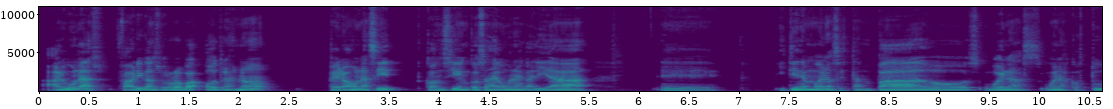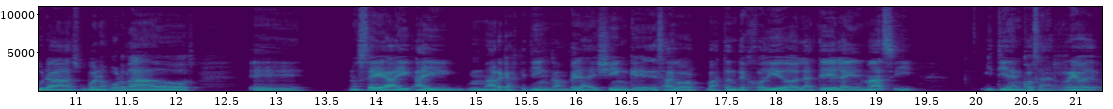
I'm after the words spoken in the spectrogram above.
Algunas fabrican su ropa, otras no, pero aún así consiguen cosas de buena calidad eh, y tienen buenos estampados, buenas, buenas costuras, buenos bordados. eh, no sé, hay, hay marcas que tienen camperas de jean que es algo bastante jodido la tela y demás y, y tienen cosas re de,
